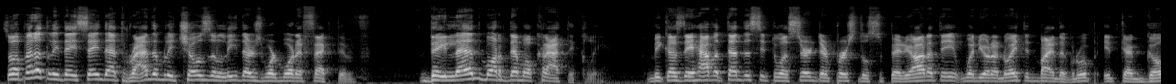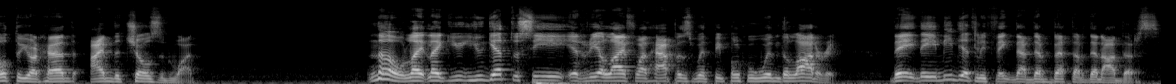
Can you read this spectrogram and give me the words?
So apparently they say that randomly chosen leaders were more effective. They led more democratically because they have a tendency to assert their personal superiority. When you're anointed by the group, it can go to your head, I'm the chosen one. No, like like you you get to see in real life what happens with people who win the lottery. They they immediately think that they're better than others.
